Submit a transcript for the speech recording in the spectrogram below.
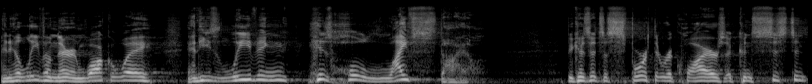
and he'll leave them there and walk away, and he's leaving his whole lifestyle because it's a sport that requires a consistent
